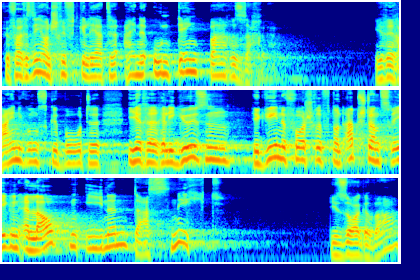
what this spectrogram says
für Pharisäer und Schriftgelehrte eine undenkbare Sache. Ihre Reinigungsgebote, ihre religiösen Hygienevorschriften und Abstandsregeln erlaubten ihnen das nicht. Die Sorge war,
